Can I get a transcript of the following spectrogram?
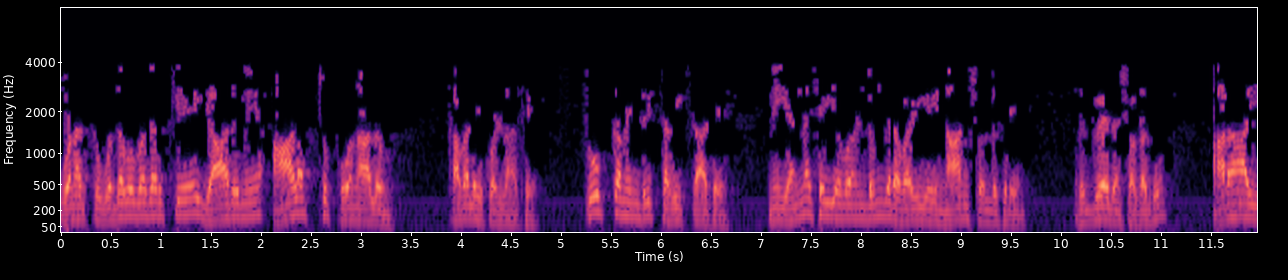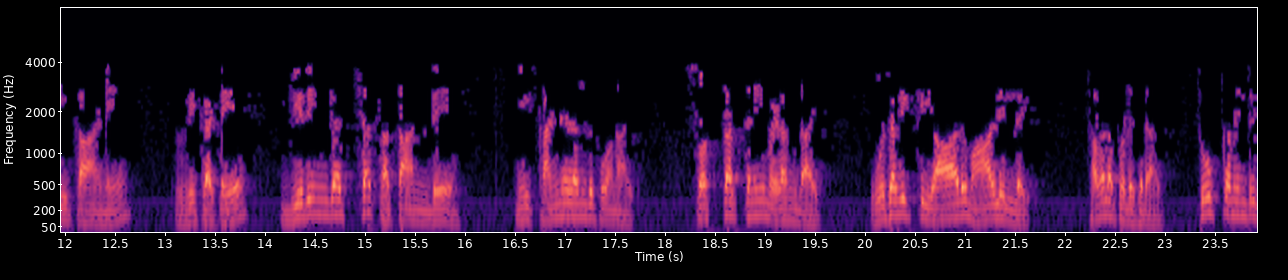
உனக்கு உதவுவதற்கே யாருமே ஆளற்று போனாலும் கவலை கொள்ளாதே தூக்கமின்றி தவிக்காதே நீ என்ன செய்ய வேண்டும்ங்கிற வழியை நான் சொல்லுகிறேன். ரிக்வேதம் சொல்றது அராயி காணே விகட்டே கிரிங்கச்ச சதாந்தே நீ கண்ணிழந்து போனாய். சொத்தத்தனையும் இழந்தாய். உதவிக்கு யாரும் ஆளில்லை. கவலைப்படுகிறாய். தூக்கமின்றி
